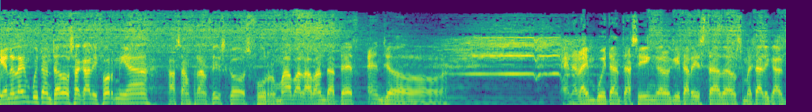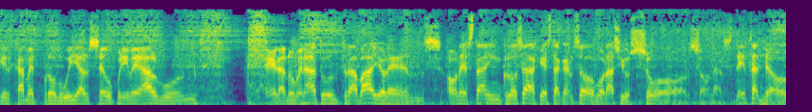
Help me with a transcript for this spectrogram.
En l'any 82 a Califòrnia, a San Francisco, es formava la banda Death Angel. En l'any 85, el guitarrista dels Metallica, el Keith Hammett, produïa el seu primer àlbum, l'anomenat Ultraviolence, on està inclosa aquesta cançó, Voracious Soul. Són les Death Angel.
